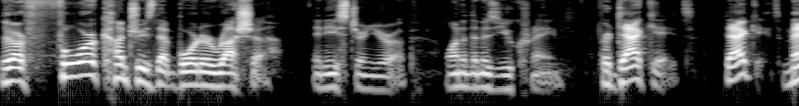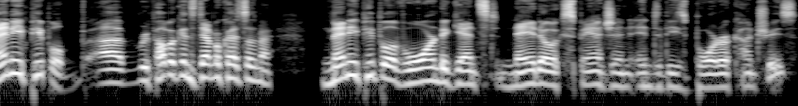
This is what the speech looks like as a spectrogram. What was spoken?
There are four countries that border Russia in Eastern Europe. One of them is Ukraine. For decades, decades, many people, uh, Republicans, Democrats, doesn't matter, many people have warned against NATO expansion into these border countries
